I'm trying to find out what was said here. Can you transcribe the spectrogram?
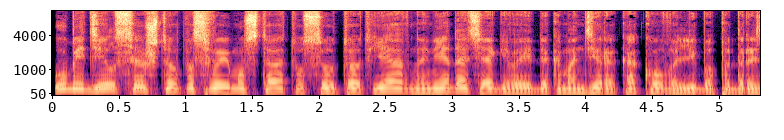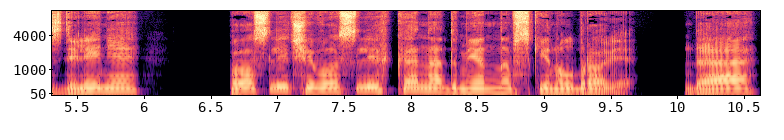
убедился, что по своему статусу тот явно не дотягивает до командира какого-либо подразделения, после чего слегка надменно вскинул брови. «Да?»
